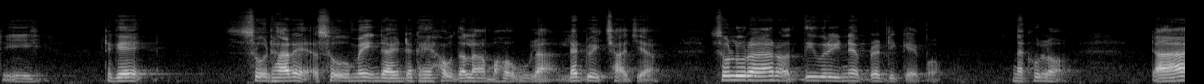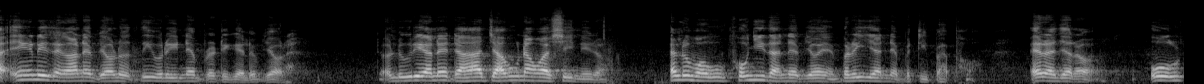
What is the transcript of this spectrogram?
ဒီတကယ်ဆိုထားတဲ့အဆိုအမိန်တိုင်းတကယ်ဟုတ်သလားမဟုတ်ဘူးလားလက်တွေ့ချကြဆိုလိုတာကတော့ theory နဲ့ practical ပေါ့နှစ်ခုလုံးဒါအင်္ဂလိပ်စကားနဲ့ပြောလို့ theory နဲ့ practical လို့ပြောတာ တော့လူတွေကလည်းဒါကြာမှုနောက်မှရှိနေတော့ အဲ့လိုမဟုတ်ဘူးဘုန်းကြီးတန်နဲ့ပြောရင်ပရိယတ်နဲ့ပฏิပတ်ပေါ့အဲ့ဒါကြတော့ old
